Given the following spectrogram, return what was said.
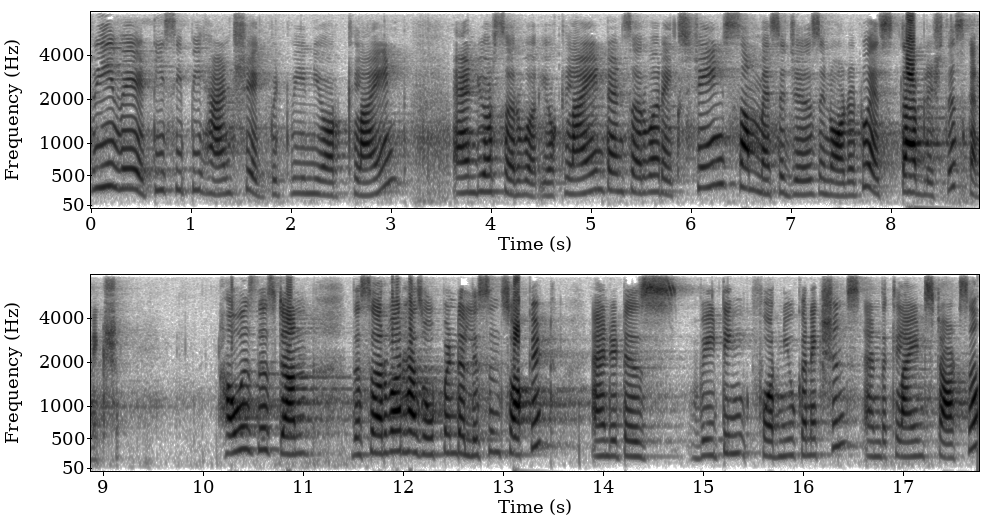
3 way TCP handshake between your client and your server. Your client and server exchange some messages in order to establish this connection. How is this done? The server has opened a listen socket and it is waiting for new connections and the client starts a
